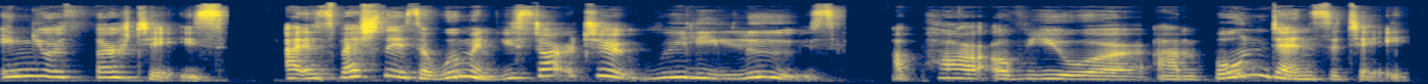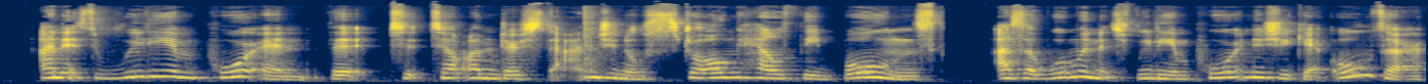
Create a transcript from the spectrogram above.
In your 30s, and especially as a woman, you start to really lose a part of your um, bone density. And it's really important that to, to understand, you know, strong, healthy bones. As a woman, it's really important as you get older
